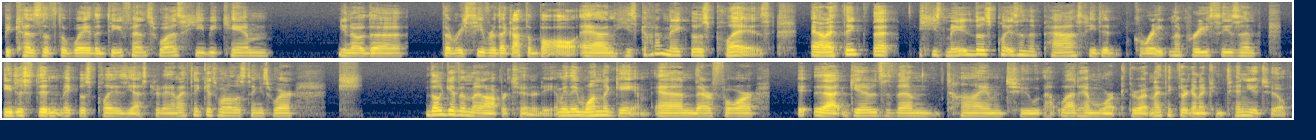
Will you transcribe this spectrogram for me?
because of the way the defense was, he became, you know, the the receiver that got the ball, and he's got to make those plays. And I think that he's made those plays in the past. He did great in the preseason. He just didn't make those plays yesterday. And I think it's one of those things where he, they'll give him an opportunity. I mean, they won the game, and therefore it, that gives them time to let him work through it. And I think they're going to continue to.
